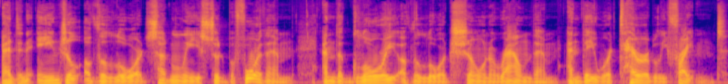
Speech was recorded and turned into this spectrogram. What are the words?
And an angel of the Lord suddenly stood before them, and the glory of the Lord shone around them, and they were terribly frightened.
